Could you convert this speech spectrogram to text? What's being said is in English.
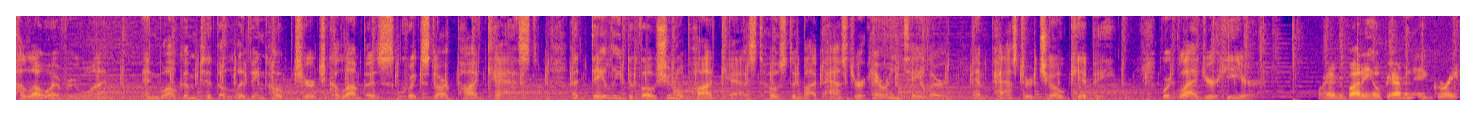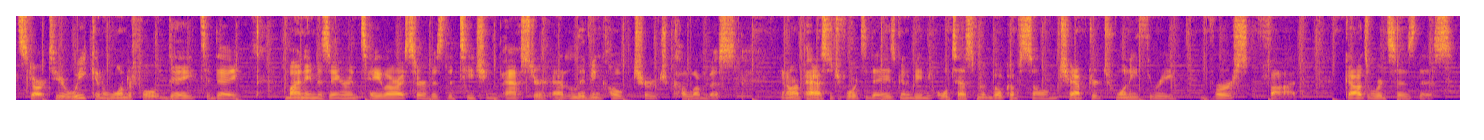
Hello, everyone, and welcome to the Living Hope Church Columbus Quick Start Podcast, a daily devotional podcast hosted by Pastor Aaron Taylor and Pastor Joe Kibbe. We're glad you're here. Well, hey, everybody, hope you're having a great start to your week and a wonderful day today. My name is Aaron Taylor. I serve as the teaching pastor at Living Hope Church Columbus. And our passage for today is going to be in the Old Testament book of Psalm, chapter 23, verse 5. God's word says this.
